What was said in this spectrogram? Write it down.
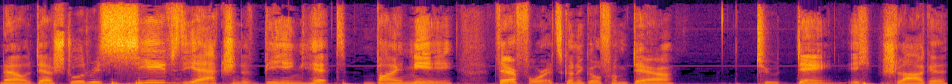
Now, der Stuhl receives the action of being hit by me, therefore it's going to go from der to den. Ich schlage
